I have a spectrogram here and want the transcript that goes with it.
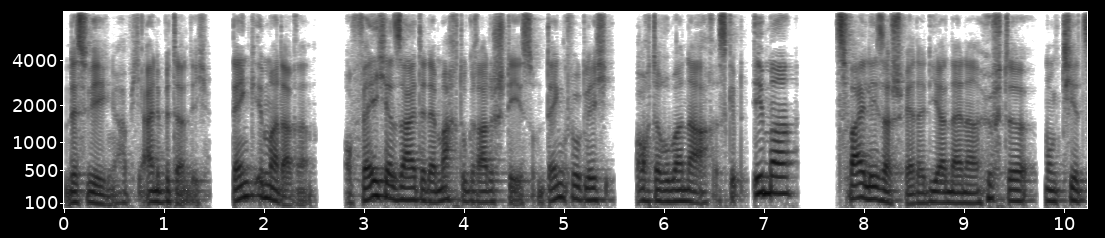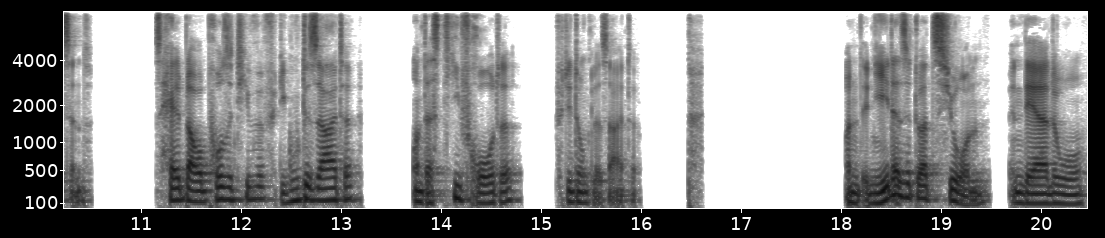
Und deswegen habe ich eine Bitte an dich. Denk immer daran, auf welcher Seite der Macht du gerade stehst und denk wirklich auch darüber nach. Es gibt immer zwei Laserschwerter, die an deiner Hüfte montiert sind. Das hellblaue Positive für die gute Seite und das tiefrote für die dunkle Seite. Und in jeder Situation, in der du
